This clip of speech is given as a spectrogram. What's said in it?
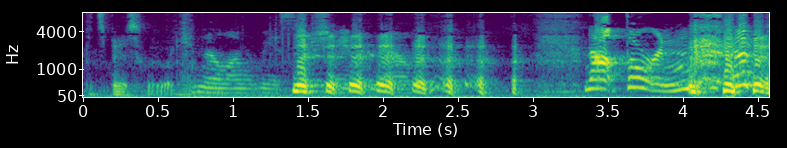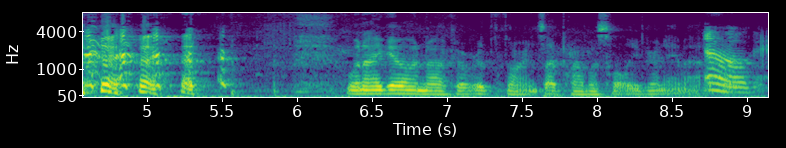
that's basically what Can happened. no longer be associated now. Not Thornton. When I go and knock over the Thorns, I promise I'll leave your name out. Oh, okay.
